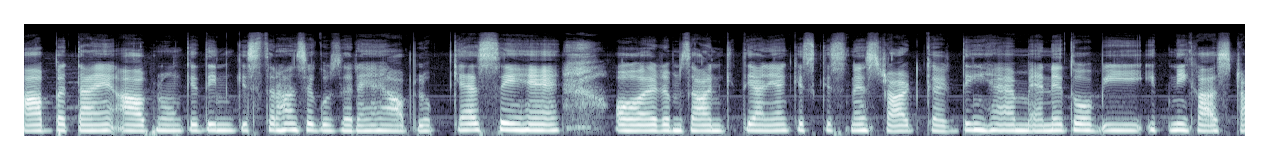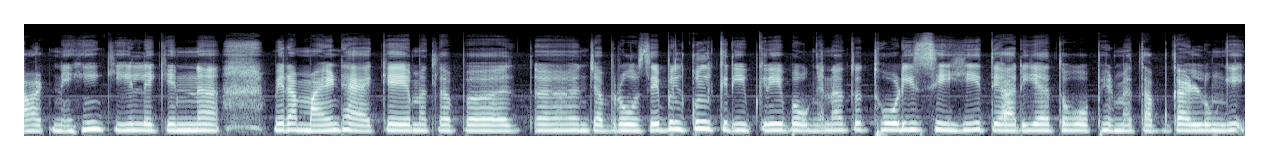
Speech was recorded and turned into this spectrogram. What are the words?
आप बताएँ, आप लोगों के दिन किस तरह से गुजरे हैं? आप लोग कैसे हैं? और रमज़ान की तैयारियाँ किस किस ने स्टार्ट कर दी हैं? मैंने तो अभी इतनी खास स्टार्ट नहीं की, लेकिन मेरा माइंड है कि मतलब जब रोज़े बिल्कुल करीब करीब होंगे ना तो थोड़ी सी ही तैयारी है तो वो फिर मैं तब कर लूँगी।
